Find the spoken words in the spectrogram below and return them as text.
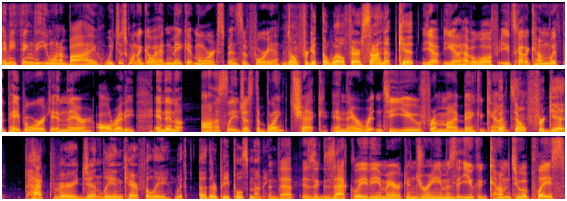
anything that you want to buy, we just want to go ahead and make it more expensive for you. Don't forget the welfare sign up kit. Yep, you got to have a welfare. It's got to come with the paperwork in there already, and then honestly, just a blank check in there written to you from my bank account. But don't forget, packed very gently and carefully with other people's money. And that is exactly the American dream is that you could come to a place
